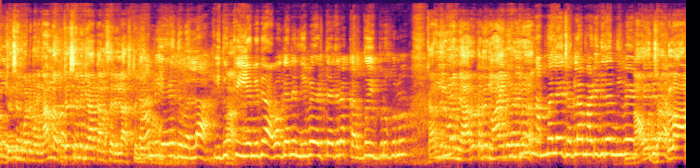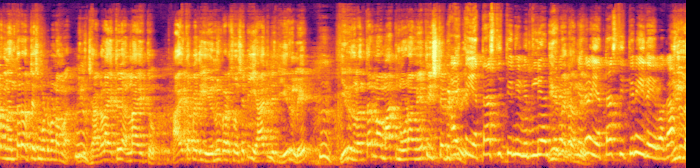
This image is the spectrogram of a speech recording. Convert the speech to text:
ಅಬ್ಜೆಕ್ಷನ್ ಮಾಡಿ ಮೇಡಮ್ ನನ್ನ ಅಬ್ಜೆಕ್ಷನ್ಗೆ ಯಾಕೆ ಅನ್ಸರಿಲ್ಲ ಅಷ್ಟೇ ನಾನು ಹೇಳಿದ್ವಲ್ಲ ಇದಕ್ಕೆ ಏನಿದೆ? ಅವಾಗೇನೆ ನೀವೇ ಹೇಳ್ತಾ ಇದ್ದೀರಾ ಕರೆದು ಇಬ್ರಿಗೂ ಕರೆದಿಲ್ಲ ಮೇಡಮ್ ಯಾರು ಕರೆದಿಲ್ಲ ನಾ ಏನು ಹೇಳಿಲ್ಲ. ನಮ್ಮಲ್ಲೇ ಜಗಳ ಮಾಡಿದಿರ ನೀವೇ ನಾವು ಜಗಳ ಆದ ನಂತರ ಅಬ್ಜೆಕ್ಷನ್ ಕೊಟ್ಟು ಮೇಡಮ್ ಜಗಳ ಆಯ್ತು ಎಲ್ಲ ಆಯ್ತು. ಆಯ್ತಪ್ಪ ಇದು ಏನು ಬೇಡ ಸೊಸೈಟಿ ಯಾಕೆ ರೀತಿ ಇರಲಿ ಇರದ ನಂತರ ನಾವು ಮತ್ತೆ ನೋಡಾಮೆ ಅಂತ ಇಷ್ಟೇ ಆಯ್ತು ಬಿಟ್ಟಿವಿ ಯಥಾಸ್ಥಿತಿ ನೀವು ಇರ್ಲಿ ಅಂತ ಇರ್ಬೇಕಂದ್ರೆ. ಹೇಳ್ಬೇಕಿದ್ರೆ ಯಥಾಸ್ಥಿತಿನೇ ಇದೆ ಇವಾಗ. ಇಲ್ಲ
